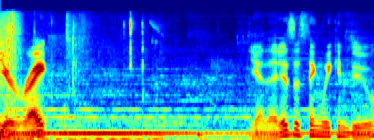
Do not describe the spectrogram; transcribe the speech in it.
here, right? Yeah, that is a thing we can do.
